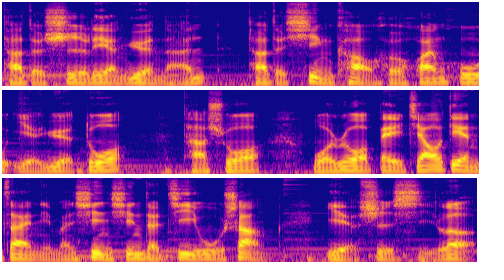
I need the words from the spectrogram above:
他的试炼越难，他的信靠和欢呼也越多。他说：“我若被交奠在你们信心的祭物上，也是喜乐，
